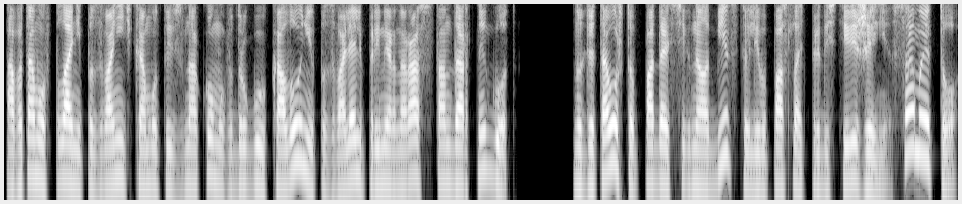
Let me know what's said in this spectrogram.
а потому в плане позвонить кому-то из знакомых в другую колонию позволяли примерно раз в стандартный год. Но для того, чтобы подать сигнал бедствия либо послать предостережение, самое то.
